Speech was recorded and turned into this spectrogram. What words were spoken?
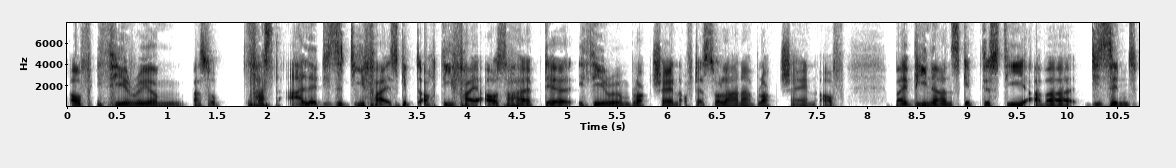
auf Ethereum, also fast alle diese DeFi, es gibt auch DeFi außerhalb der Ethereum Blockchain, auf der Solana Blockchain, auf, bei Binance gibt es die, aber die sind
